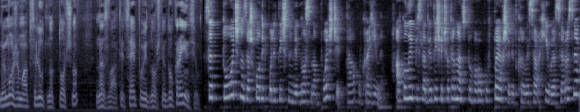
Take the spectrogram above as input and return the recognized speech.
ми можемо абсолютно точно назвати це по відношенню до українців. Це точно зашкодить політичним відносинам Польщі та України. А коли після 2014 року вперше відкрилися архіви СРСР,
